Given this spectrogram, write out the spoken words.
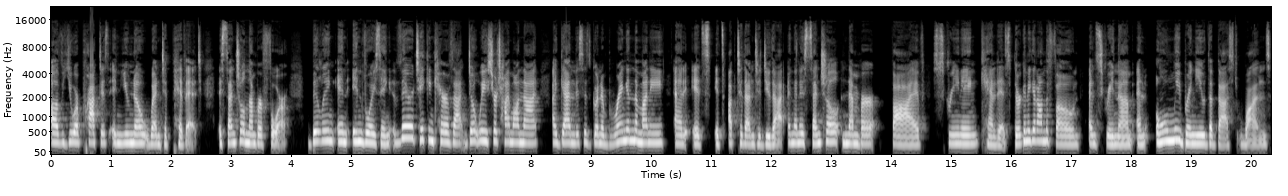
of your practice and you know when to pivot. Essential number four, billing and invoicing. They're taking care of that. Don't waste your time on that. Again, this is going to bring in the money and it's it's up to them to do that. And then essential number five screening candidates. They're going to get on the phone and screen them and only bring you the best ones.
